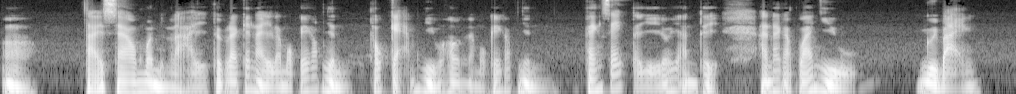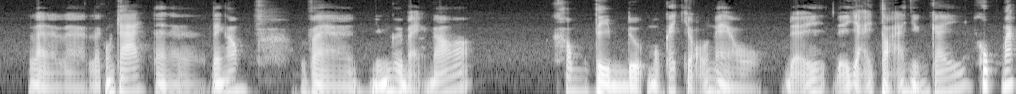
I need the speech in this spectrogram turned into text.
Ờ tại sao mình lại, thực ra cái này là một cái góc nhìn thấu cảm nhiều hơn là một cái góc nhìn phán xét. Tại vì đối với anh thì anh đã gặp quá nhiều người bạn là là là con trai, là đàn ông. Và những người bạn đó không tìm được một cái chỗ nào để để giải tỏa những cái khúc mắc,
